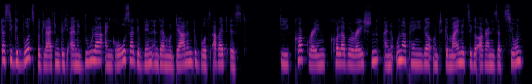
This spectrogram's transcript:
dass die Geburtsbegleitung durch eine Doula ein großer Gewinn in der modernen Geburtsarbeit ist. Die Cochrane Collaboration, eine unabhängige und gemeinnützige Organisation,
